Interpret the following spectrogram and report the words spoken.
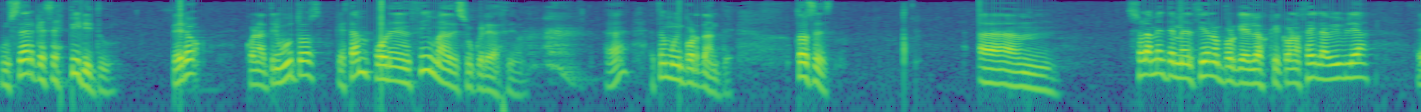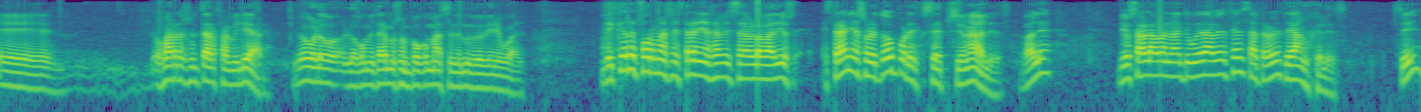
un ser que es espíritu, pero con atributos que están por encima de su creación. ¿eh? Esto es muy importante. Entonces, solamente menciono porque los que conocéis la Biblia eh, os va a resultar familiar. Luego lo, comentaremos un poco más el domingo que viene igual. ¿De qué reformas extrañas a veces hablaba Dios? Extrañas sobre todo por excepcionales, ¿vale? Dios hablaba en la antigüedad a veces a través de ángeles, ¿sí?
